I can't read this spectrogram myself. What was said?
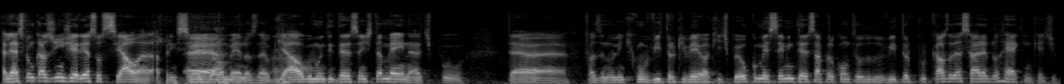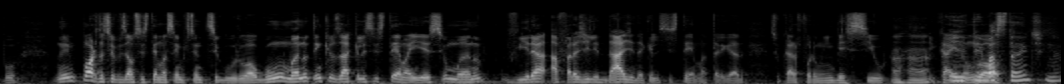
aliás, foi um caso de engenharia social, a, a princípio, É. pelo menos, né? O que é Aham. algo muito interessante também, né? Tipo, até é, fazendo um link com o Vitor que veio aqui, tipo, eu comecei a me interessar pelo conteúdo do Vitor por causa dessa área do hacking, que é tipo, não importa se eu fizer um sistema 100% seguro, algum humano tem que usar aquele sistema, e esse humano vira a fragilidade daquele sistema, tá ligado? Se o cara for um imbecil Aham. e cair e num tem golpe. bastante, né?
